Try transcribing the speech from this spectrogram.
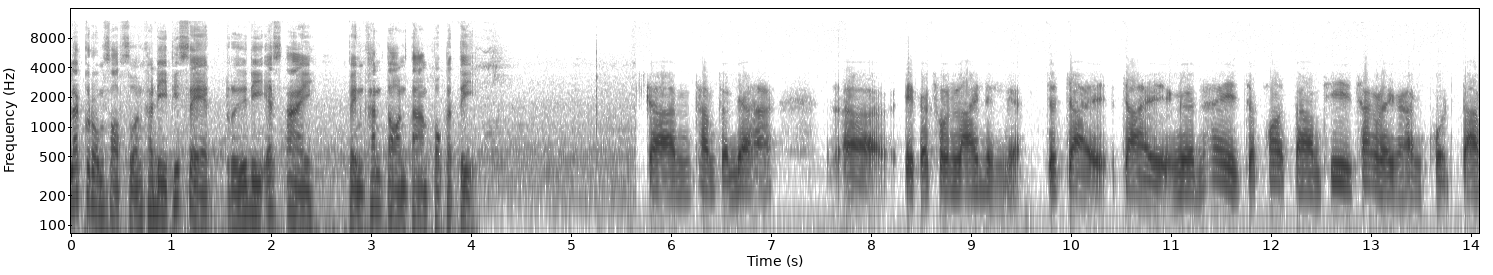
และกรมสอบสวนคดีพิเศษ หรือ DSI เป็นขั้นตอนตามปกติ การทำสัญญาเอกชนรายหนึ่งเนี่ยจะจ่ายจ่ายเงินให้เฉพาะตามที่ช่างรายงานผลตาม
